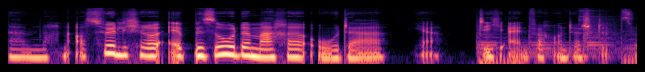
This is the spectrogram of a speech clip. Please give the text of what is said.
ähm, noch eine ausführlichere Episode mache oder dich einfach unterstütze.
